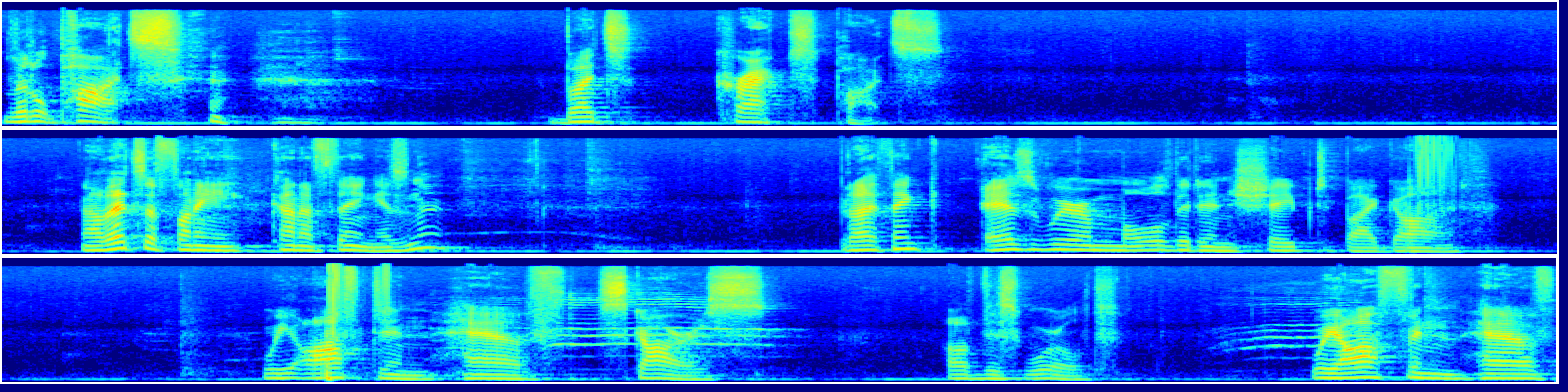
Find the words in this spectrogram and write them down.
little pots, but cracked pots. Now, that's a funny kind of thing, isn't it? But I think as we're molded and shaped by God, we often have scars of this world we often have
